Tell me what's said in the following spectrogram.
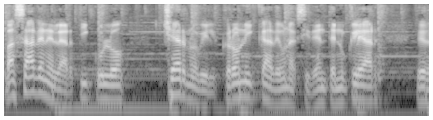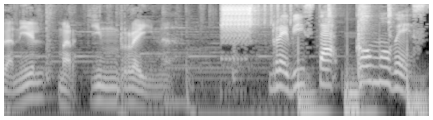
basada en el artículo Chernobyl, crónica de un accidente nuclear de Daniel Martín Reina. Revista Cómo ves.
